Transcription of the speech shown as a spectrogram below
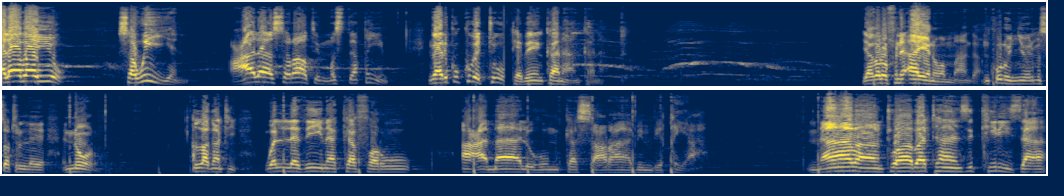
alabayo sawiyan ala siratin mustaqim ngaali kukuba etu tebenkanankana. Jagala ofune aya eno wammanga nkulu nnyo eri musuratul nur allah ga nti walahina kafaru amaluhum kasarabin biqiya. N'abantu abatanzikiriza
